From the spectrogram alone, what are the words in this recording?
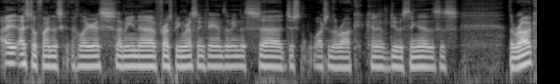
I I still find this hilarious. I mean, uh, for us being wrestling fans, I mean, this uh, just watching The Rock kind of do his thing. Uh, this is The Rock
